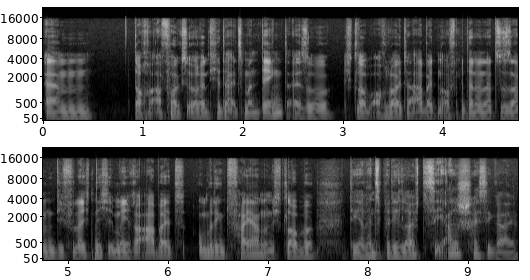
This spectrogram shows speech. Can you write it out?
ähm, doch erfolgsorientierter, als man denkt. Also ich glaube, auch Leute arbeiten oft miteinander zusammen, die vielleicht nicht immer ihre Arbeit unbedingt feiern. Und ich glaube, Digga, wenn es bei dir läuft, ist eh alles scheißegal.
